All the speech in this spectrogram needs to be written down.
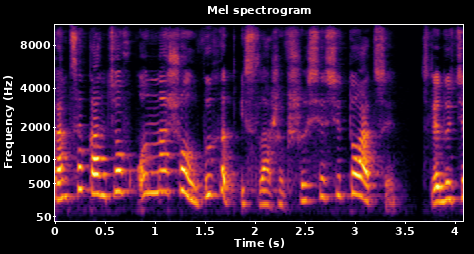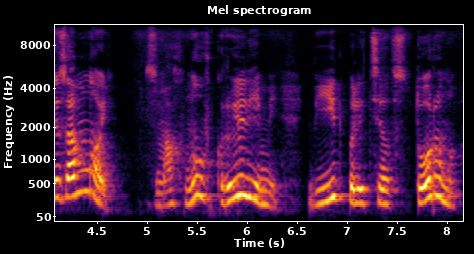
Конце концов, он нашел выход из сложившейся ситуации. «Следуйте за мной!» Взмахнув крыльями, Виит полетел в сторону,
